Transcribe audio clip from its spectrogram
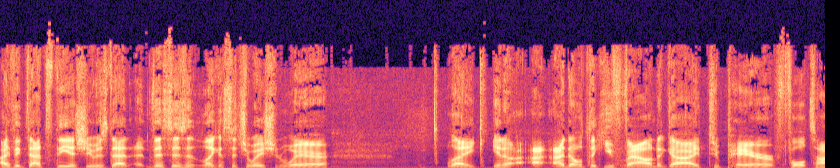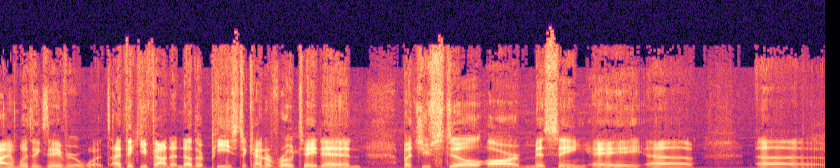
I think that's the issue is that this isn't like a situation where like you know I, I don't think you found a guy to pair full time with Xavier Woods. I think you found another piece to kind of rotate in, but you still are missing a. Uh, uh,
